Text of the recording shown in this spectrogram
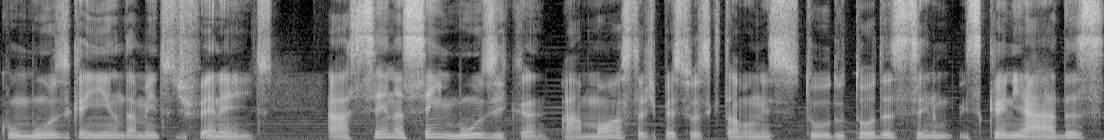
com música em andamentos diferentes. A cena sem música, a amostra de pessoas que estavam nesse estudo, todas sendo escaneadas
